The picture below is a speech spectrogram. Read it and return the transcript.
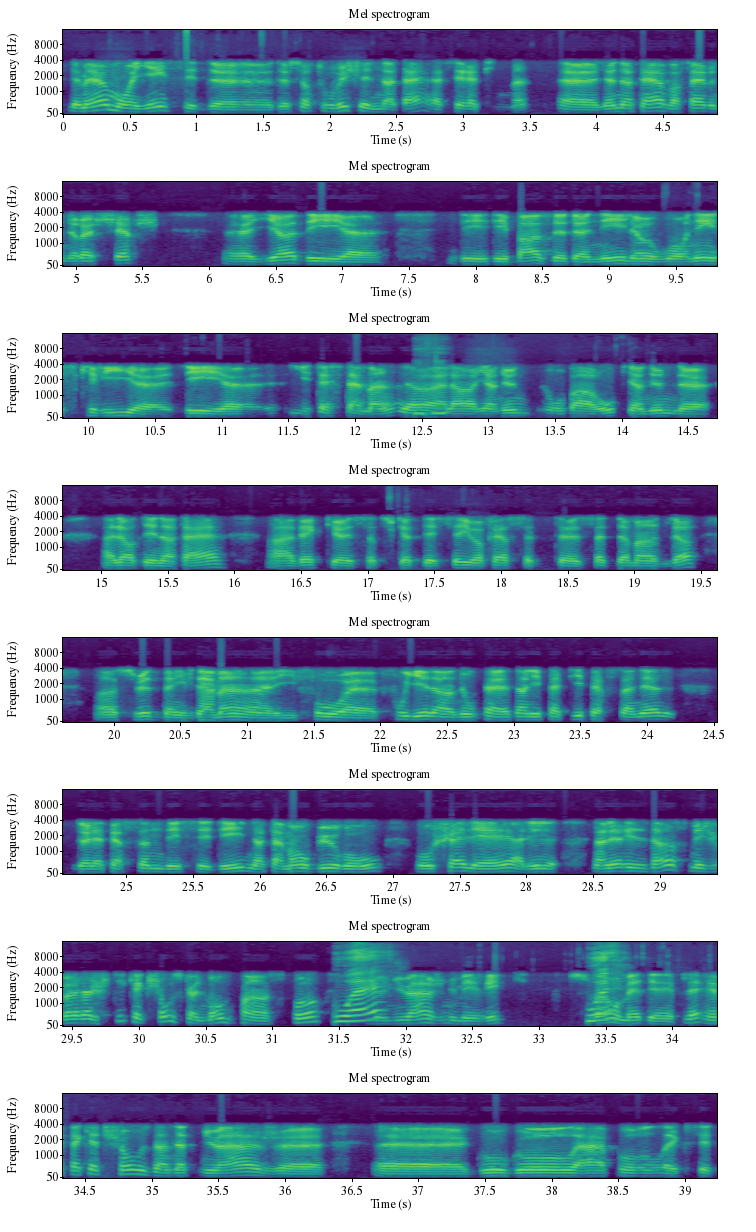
Le meilleur moyen, c'est de, se retrouver chez le notaire assez rapidement. Euh, le notaire va faire une recherche. Euh, il y a des, euh, des, des, bases de données là, où on inscrit les, les, testaments. Mm-hmm. Alors, il y en a une au barreau, puis il y en a une à l'ordre des notaires. Avec certificat de décès, il va faire cette, cette demande-là. Ensuite, bien évidemment, il faut fouiller dans, nos, dans les papiers personnels de la personne décédée, notamment au bureau, au chalet, aller dans les résidences. Mais je vais rajouter quelque chose que le monde ne pense pas, le nuage numérique. Souvent, on met un paquet de choses dans notre nuage, euh, euh, Google, Apple, etc.,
